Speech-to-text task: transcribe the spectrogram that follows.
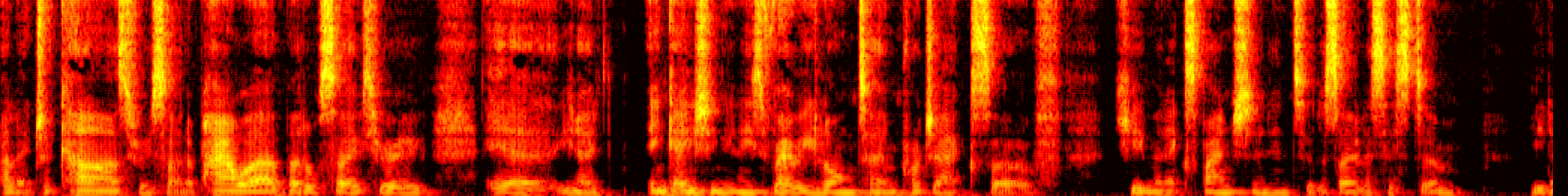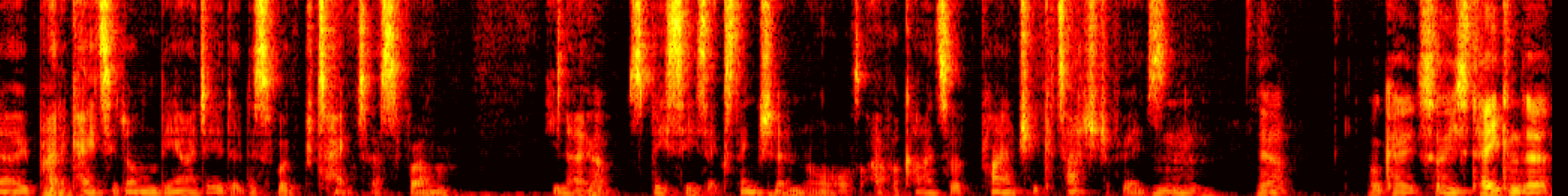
electric cars through solar power but also through uh, you know engaging in these very long-term projects of human expansion into the solar system you know mm. predicated on the idea that this would protect us from you know Yeah. species extinction or other kinds of planetary catastrophes. Mm. Yeah. Okay. So he's taken the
